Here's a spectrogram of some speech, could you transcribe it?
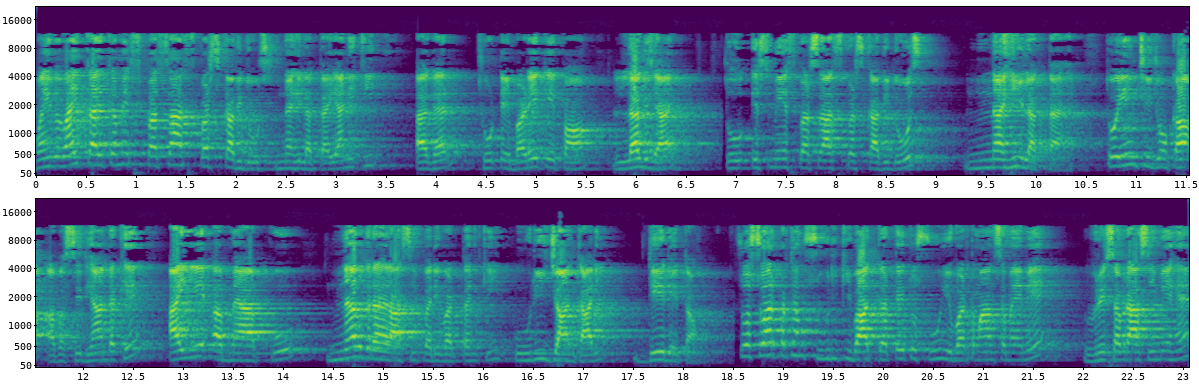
वहीं वैवाहिक कार्यक्रम में स्पर्शा स्पर्श का भी दोष नहीं लगता यानी कि अगर छोटे बड़े के पाँव लग जाए तो इसमें स्पर्शा स्पर्श का भी दोष नहीं लगता है। तो इन चीज़ों का अवश्य ध्यान रखें। आइए अब मैं आपको नवग्रह राशि परिवर्तन की पूरी जानकारी दे देता हूँ। तो सर्वप्रथम सूर्य की बात करते तो सूर्य वर्तमान समय में वृषभ राशि में है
